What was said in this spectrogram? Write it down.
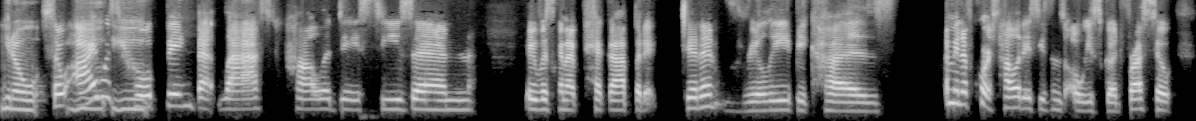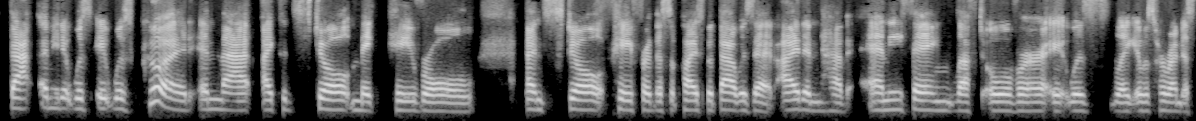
you know, so you, I was you, hoping that last holiday season it was going to pick up, but it didn't really because, I mean, of course, holiday season is always good for us. So that, I mean, it was, it was good in that I could still make payroll and still pay for the supplies, but that was it. I didn't have anything left over. It was like, it was horrendous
